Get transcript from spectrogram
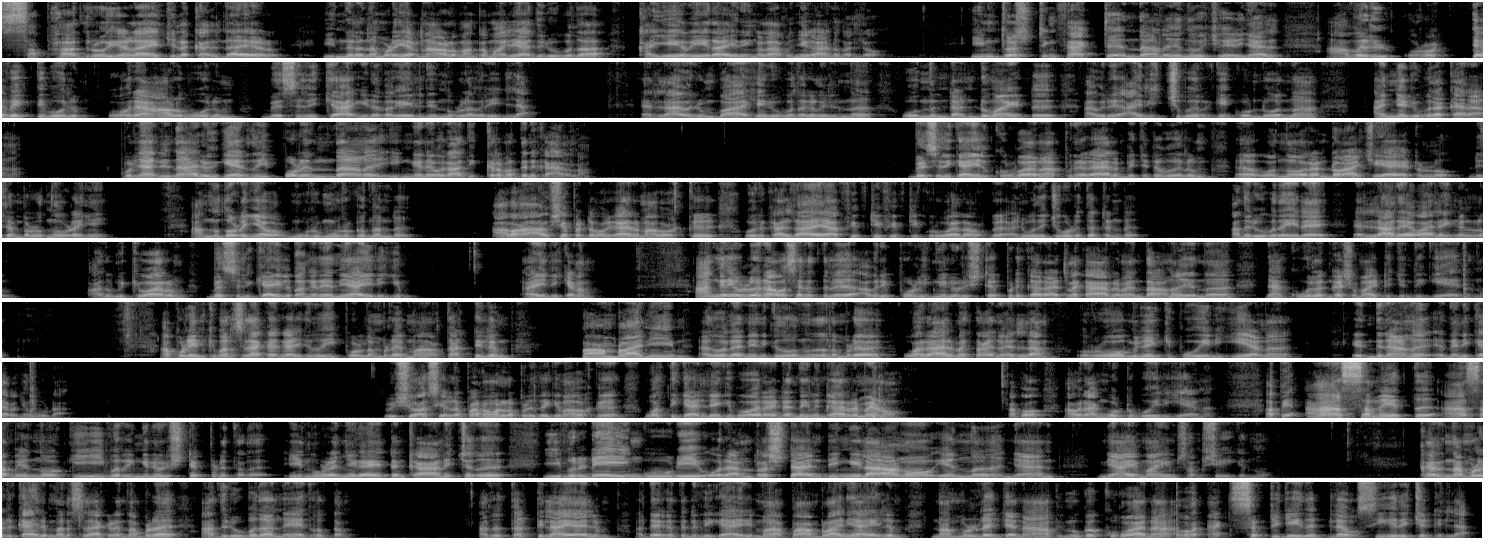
സഭാദ്രോഹികളായ ചില കൽദായർ ഇന്നലെ നമ്മുടെ എറണാകുളം അങ്കമാലി അതിരൂപത കയ്യേറിയതായി നിങ്ങൾ അറിഞ്ഞു കാണുമല്ലോ. ഇൻട്രസ്റ്റിംഗ് ഫാക്റ്റ് എന്താണ് എന്ന് വെച്ച് കഴിഞ്ഞാൽ അവരിൽ ഒരൊറ്റ വ്യക്തി പോലും ഒരാൾ പോലും ബസിലിക്ക ഇടവകയിൽ നിന്നുള്ളവരില്ല. എല്ലാവരും ബാഹ്യരൂപതകളിൽ നിന്ന് ഒന്നും രണ്ടുമായിട്ട് അവർ അരിച്ചു പെറുക്കി കൊണ്ടുവന്ന അന്യരൂപതക്കാരാണ് അപ്പോൾ ഞാനിരുന്ന് ആലോചിക്കുകയായിരുന്നു ഇപ്പോൾ എന്താണ് ഇങ്ങനെ ഒരു അതിക്രമത്തിന് കാരണം? ബസിലിക്കായിൽ കുർബാന പുനരാരംഭിച്ചിട്ട് വെറും ഒന്നോ രണ്ടോ ആഴ്ചയായിട്ടുള്ളൂ. ഡിസംബർ ഒന്ന് തുടങ്ങി. അന്ന് തുടങ്ങി അവർ മുറുമുറുക്കുന്നുണ്ട്. അവർ ആവശ്യപ്പെട്ട പ്രകാരം അവർക്ക് ഒരു കൽതായ ഫിഫ്റ്റി ഫിഫ്റ്റി കുർബാന അവർക്ക് അനുവദിച്ചു കൊടുത്തിട്ടുണ്ട്. അത് രൂപതയിലെ എല്ലാ ദേവാലയങ്ങളിലും അത് മിക്കവാറും ബസിലിക്കായിലും അങ്ങനെ തന്നെ ആയിരിക്കും ആയിരിക്കണം. അങ്ങനെയുള്ള ഒരു അവസരത്തിൽ അവരിപ്പോൾ ഇങ്ങനെയൊരു സ്റ്റെപ്പ് എടുക്കാനായിട്ടുള്ള കാരണം എന്താണ് എന്ന് ഞാൻ കൂലങ്കഷമായിട്ട് ചിന്തിക്കുകയായിരുന്നു. അപ്പോൾ എനിക്ക് മനസ്സിലാക്കാൻ കഴിഞ്ഞത് ഇപ്പോൾ നമ്മുടെ മാ തട്ടിലും പാമ്പ്ലാനിയും അതുപോലെ തന്നെ എനിക്ക് തോന്നുന്നത് നമ്മുടെ വരാൽ മെത്താനും എല്ലാം റോമിലേക്ക് പോയിരിക്കുകയാണ്. എന്തിനാണ് എന്നെനിക്ക് അറിഞ്ഞുകൂടാ. വിശ്വാസികളുടെ പണമുള്ളപ്പോഴത്തേക്കും അവർക്ക് വത്തിക്കാനിലേക്ക് പോകാനായിട്ട് എന്തെങ്കിലും കാരണം വേണോ? അപ്പോൾ അവരങ്ങോട്ട് പോയിരിക്കുകയാണ്. അപ്പോൾ ആ സമയത്ത് ആ സമയം നോക്കി ഇവർ ഇങ്ങനെ ഒരു സ്റ്റെപ്പ് എടുത്തത് ഈ നുഴഞ്ഞുകയറ്റം കാണിച്ചത് ഇവരുടെയും കൂടി ഒരു അണ്ടർസ്റ്റാൻഡിങ്ങിലാണോ എന്ന് ഞാൻ ന്യായമായും സംശയിക്കുന്നു. കാരണം നമ്മളൊരു കാര്യം മനസ്സിലാക്കണം. നമ്മുടെ അതിരൂപത നേതൃത്വം. അത് തട്ടിലായാലും അദ്ദേഹത്തിന്റെ വികാരി മാ പാമ്പ്ലാനി ആയാലും നമ്മളുടെ ജനാഭിമുഖ കുർബാന അവർ അക്സെപ്റ്റ് ചെയ്തിട്ടില്ല അവർ സ്വീകരിച്ചിട്ടില്ല.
